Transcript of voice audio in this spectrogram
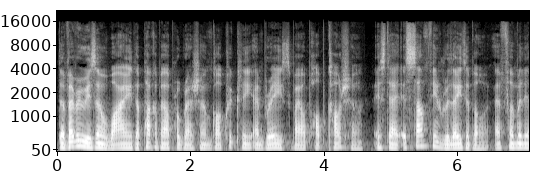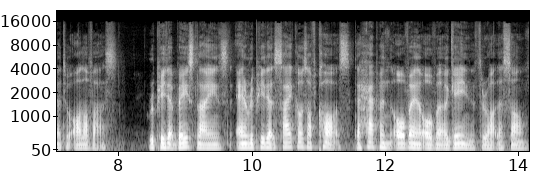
The very reason why the Pachelbel progression got quickly embraced by our pop culture is that it's something relatable and familiar to all of us. Repeated bass lines and repeated cycles of chords that happen over and over again throughout the song.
